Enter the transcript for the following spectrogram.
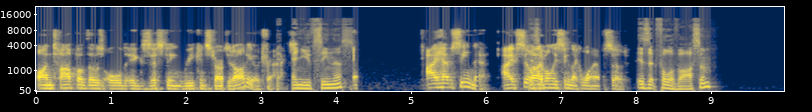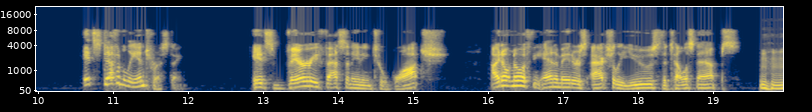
on top of those old existing reconstructed audio tracks. And you've seen this? I have seen that. I've still. I've only seen like one episode. Is it full of awesome? It's definitely interesting. It's very fascinating to watch. I don't know if the animators actually use the telesnaps, mm-hmm.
